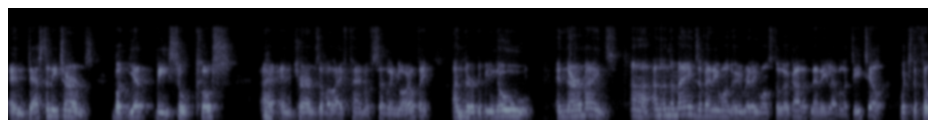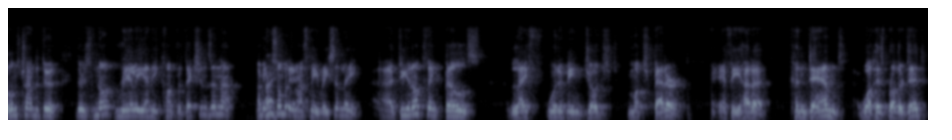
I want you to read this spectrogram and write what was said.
in destiny terms, but yet be so close uh, in terms of a lifetime of sibling loyalty. And there to be no, in their minds, uh, and in the minds of anyone who really wants to look at it in any level of detail, which the film's trying to do it, there's not really any contradictions in that. I mean, right. somebody asked me recently, uh, do you not think Bill's life would have been judged much better if he had a condemned what his brother did?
